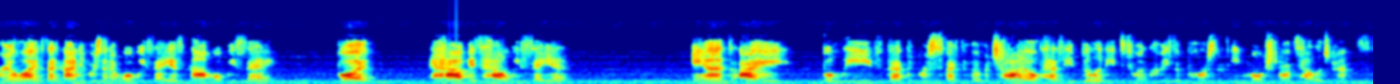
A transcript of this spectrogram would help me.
realized that 90% of what we say is not what we say, but how it's how we say it and I believe that the perspective of a child has the ability to increase a person's emotional intelligence.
